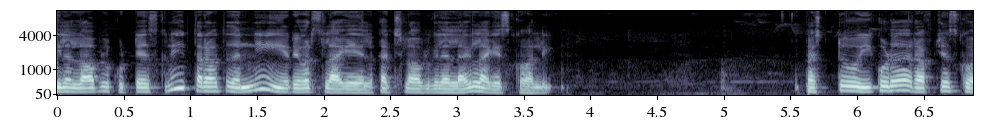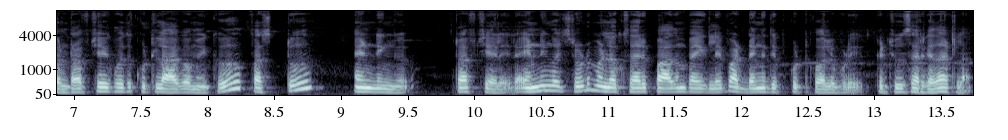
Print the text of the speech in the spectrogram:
ఇలా లోపల కుట్టేసుకుని తర్వాత దాన్ని రివర్స్ లాగేయాలి. ఖర్చు లోపలికి వెళ్ళేలాగా లాగేసుకోవాలి. ఫస్ట్ ఇవి కూడా రఫ్ చేసుకోవాలి. రఫ్ చేయకపోతే కుట్లు ఆగో మీకు. ఫస్ట్ ఎండింగ్ రఫ్ చేయాలి ఎండింగ్ వచ్చినప్పుడు మళ్ళీ ఒకసారి పాదం పైకి లేపి అడ్డంగా తిప్పి కుట్టుకోవాలి ఇప్పుడు. ఇక్కడ చూసారు కదా అట్లా.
